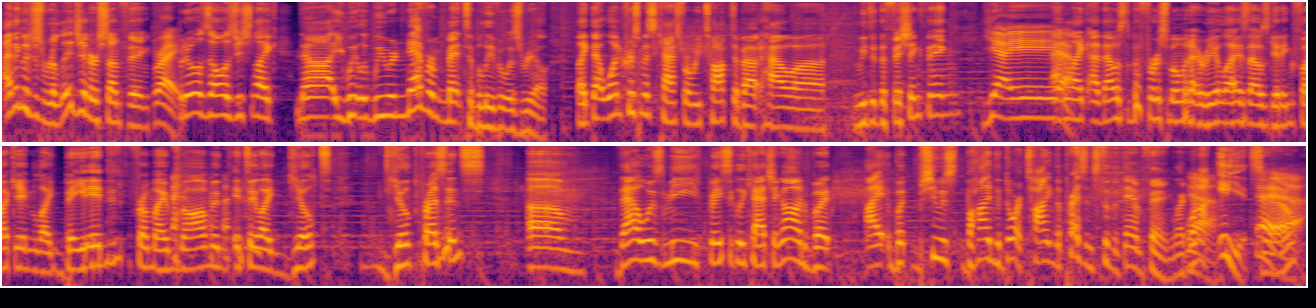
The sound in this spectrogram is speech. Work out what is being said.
I think it was just religion or something. Right. But it was always just like, nah, we, we were never meant to believe it was real. Like that one Christmas cast where we talked about how uh, we did the fishing thing, yeah yeah yeah, yeah. and like I, that was the first moment I realized I was getting fucking like baited from my mom in, into like guilt, guilt presence. Um, that was me basically catching on, but I but she was behind the door tying the presents to the damn thing. Like we're not idiots, Yeah, you know. yeah,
